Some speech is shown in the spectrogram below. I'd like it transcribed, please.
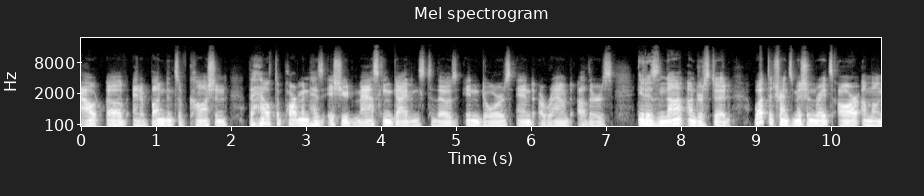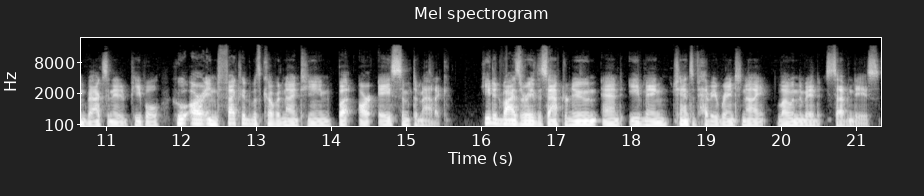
Out of an abundance of caution, the health department has issued masking guidance to those indoors and around others. It is not understood what the transmission rates are among vaccinated people who are infected with COVID 19 but are asymptomatic. Heat advisory this afternoon and evening. Chance of heavy rain tonight, low in the mid 70s.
